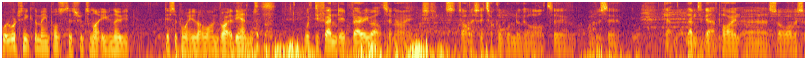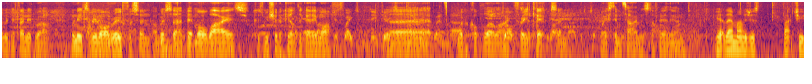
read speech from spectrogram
what, what do you think of the main positives from tonight? Even though you're disappointed about what happened right at the end. We've defended very well tonight. It's, obviously took a wonder goal to obviously get them to get a point. Uh, so obviously we defended well. We need to be more ruthless and obviously a bit more wise because we should have killed the game off uh, with a couple of like free kicks and wasting time and stuff near the end. Yeah, their managers backed you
